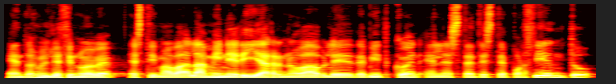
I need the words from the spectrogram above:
en 2019 estimaba la minería renovable de Bitcoin en el 77%,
